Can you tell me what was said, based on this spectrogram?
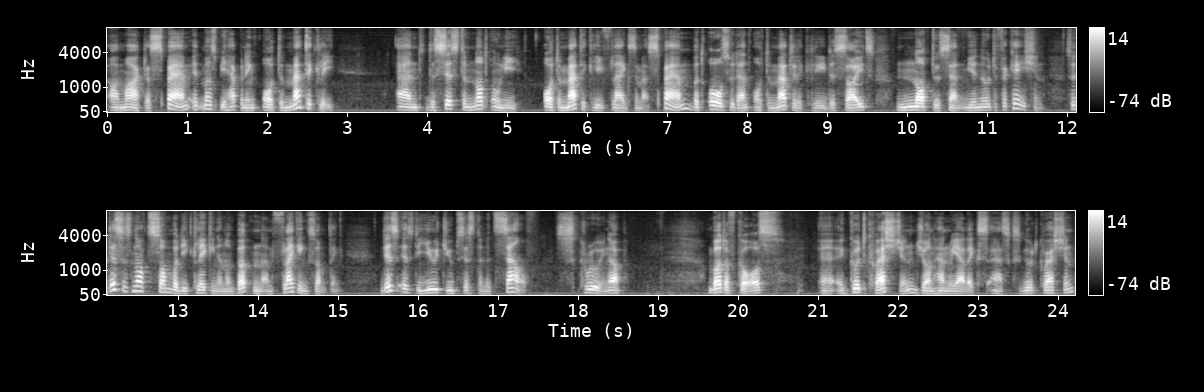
are marked as spam, it must be happening automatically. And the system not only automatically flags them as spam, but also then automatically decides not to send me a notification. So this is not somebody clicking on a button and flagging something. This is the YouTube system itself screwing up. But of course, a good question, John Henry Alex asks a good question,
